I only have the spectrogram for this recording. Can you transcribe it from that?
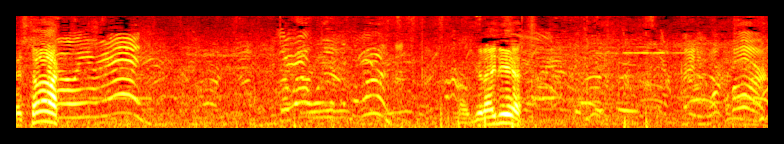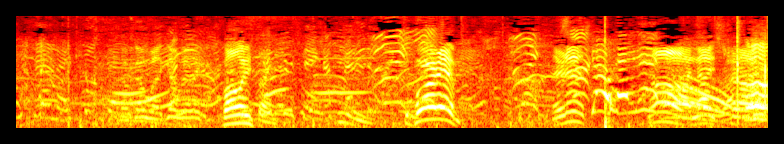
Oh, go, go. Guys, talk. Go, Aaron. Oh, good idea. Volley. Support him. There it is. Go, Hayden. Oh, nice try.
